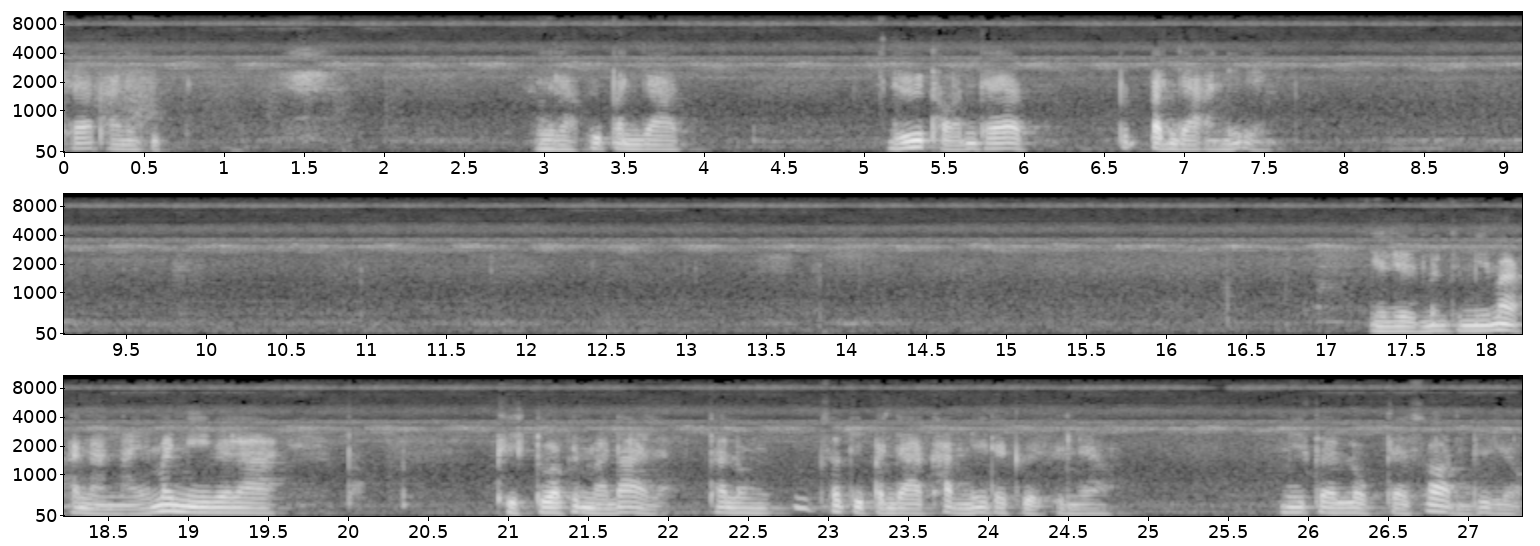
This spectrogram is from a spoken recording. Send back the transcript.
แท้ภายในจิตนี่แหละคือปัญญาหรือถอนแท้ ปัญญาอันนี้เองกิเลสมันจะมีมากขนาดไหน ไม่มีเวลาผิดตัวขึ้นมาได้แหละ ถ้าลงสติปัญญาขั้นนี้ได้เกิดขึ้นแล้ว มีแต่หลบแต่ซ่อนทีเดียว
